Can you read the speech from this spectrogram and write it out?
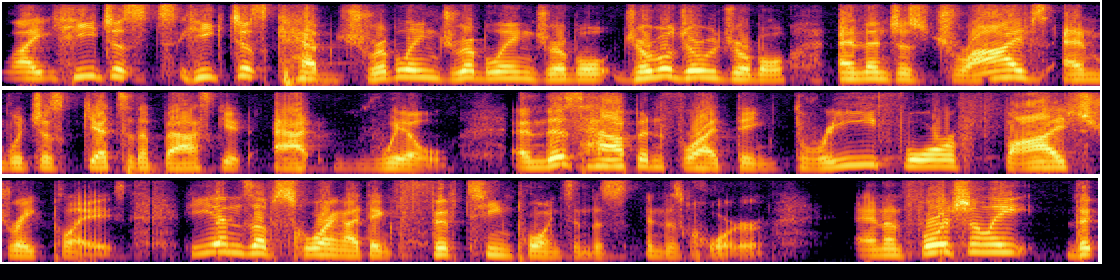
Like he just he just kept dribbling, dribbling, dribble, dribble, dribble, dribble, and then just drives and would just get to the basket at will. And this happened for I think three, four, five straight plays. He ends up scoring I think 15 points in this in this quarter. And unfortunately, the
